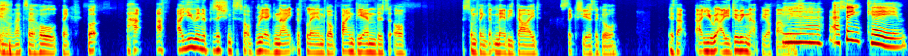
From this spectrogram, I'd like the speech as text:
you know that's a whole thing. But are you in a position to sort of reignite the flames or find the embers of something that maybe died six years ago? Is that are you are you doing that for your family? Yeah, I think um,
